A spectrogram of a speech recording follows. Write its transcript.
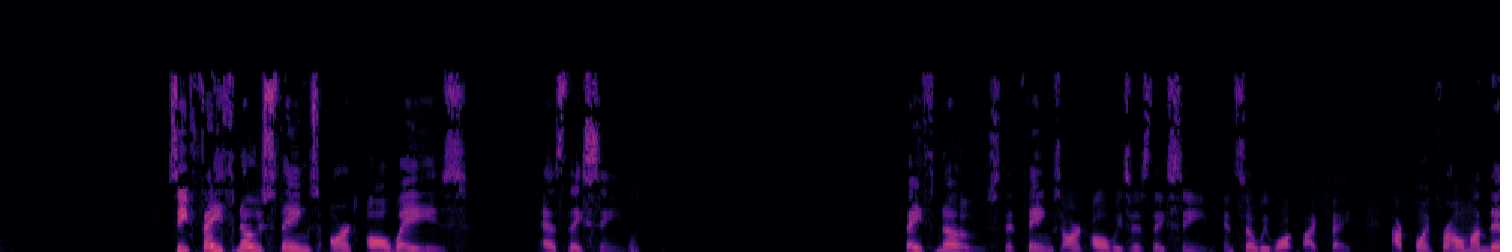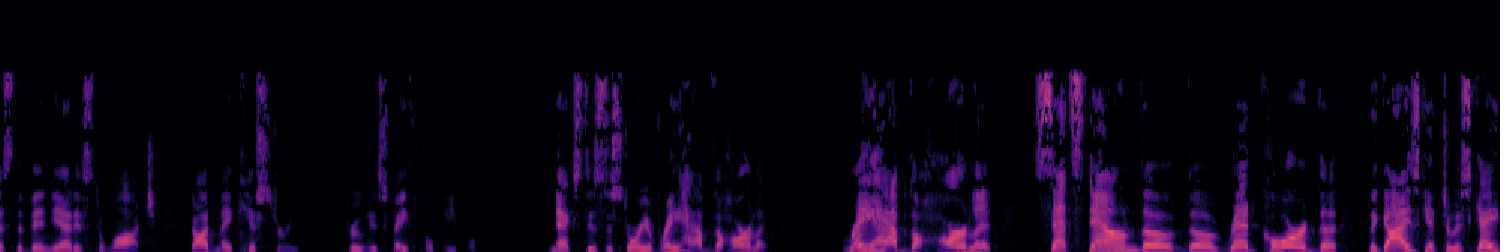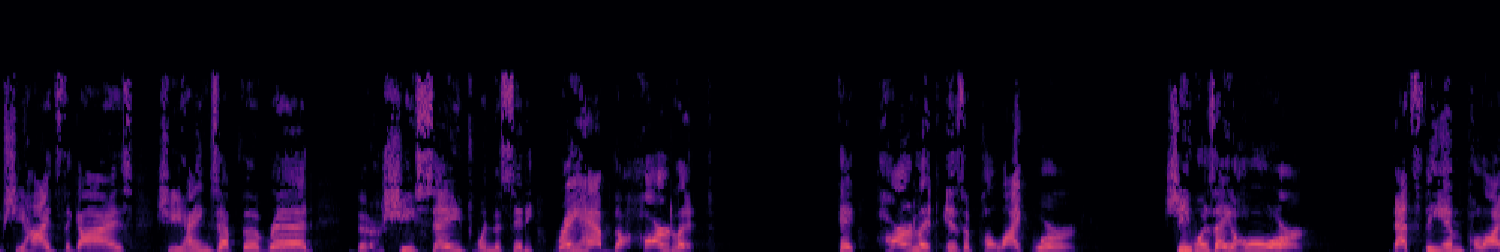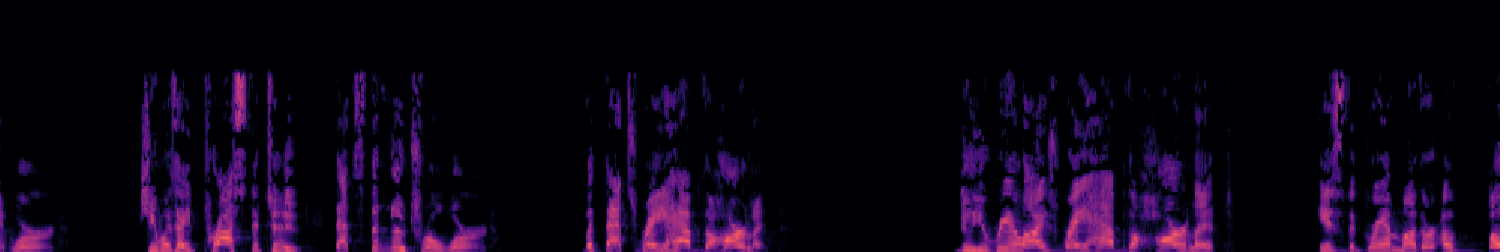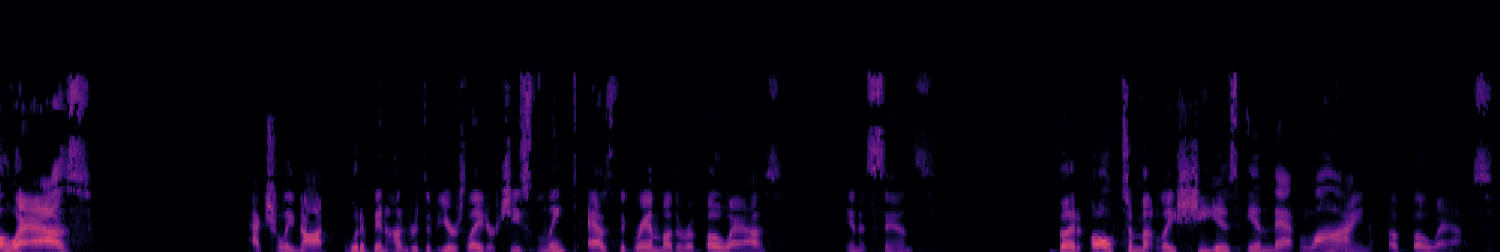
See, faith knows things aren't always as they seem. Faith knows that things aren't always as they seem, and so we walk by faith. Our point for home on this, the vignette, is to watch God make history through his faithful people. Next is the story of Rahab the harlot. Rahab the harlot sets down the, the red cord, the, the guys get to escape, she hides the guys, she hangs up the red, the, she's saved when the city, Rahab the harlot Okay, harlot is a polite word. She was a whore. That's the impolite word. She was a prostitute. That's the neutral word. But that's Rahab the harlot. Do you realize Rahab the harlot is the grandmother of Boaz? Actually not. It would have been hundreds of years later. She's linked as the grandmother of Boaz in a sense. But ultimately, she is in that line of Boaz.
